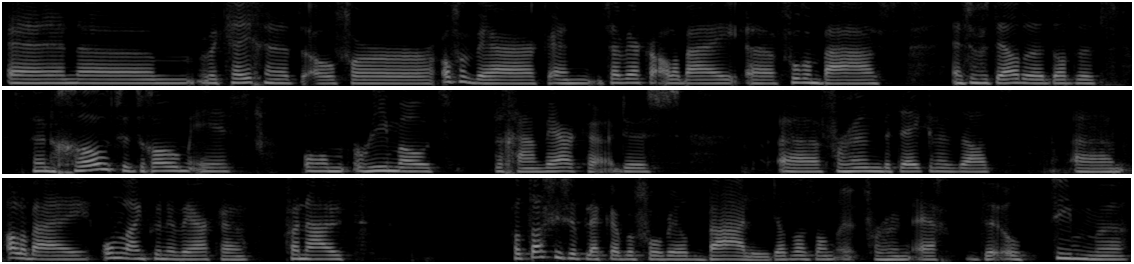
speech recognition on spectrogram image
En um, we kregen het over, over werk. En zij werken allebei uh, voor een baas. En ze vertelden dat het hun grote droom is om remote te gaan werken. Dus voor hun betekende dat um, allebei online kunnen werken vanuit fantastische plekken, bijvoorbeeld Bali. Dat was dan voor hun echt de ultieme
